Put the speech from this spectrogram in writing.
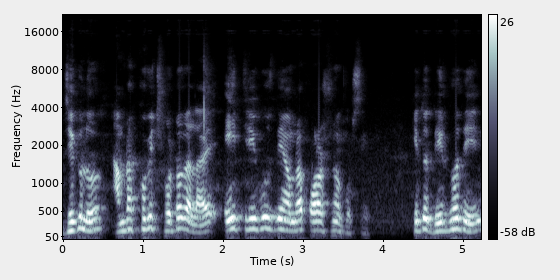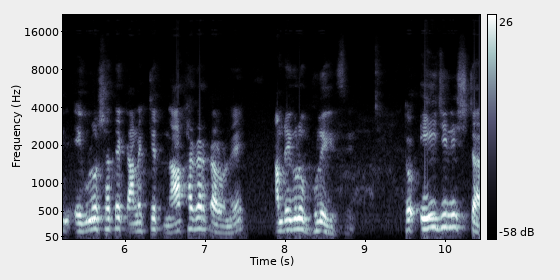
যেগুলো আমরা খুবই ছোটবেলায় এই ত্রিভুজ নিয়ে আমরা পড়াশোনা করছি। কিন্তু দীর্ঘদিন এগুলোর সাথে কানেক্টেড না থাকার কারণে আমরা এগুলো ভুলে গেছি। তো এই জিনিসটা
